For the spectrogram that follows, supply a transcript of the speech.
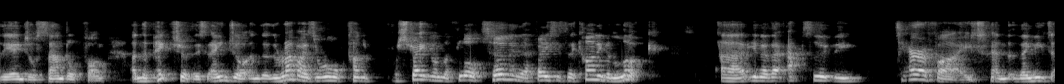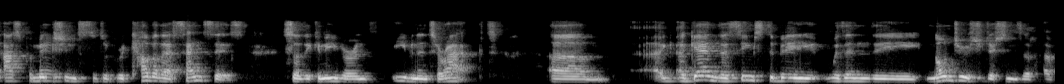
the angel Sandalphon. And the picture of this angel, and the, the, rabbis are all kind of prostrated on the floor, turning their faces, they can't even look. Uh, you know, they're absolutely terrified, and they need to ask permission to sort of recover their senses so they can even, even interact. Um, again, there seems to be within the non Jewish traditions of, of,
